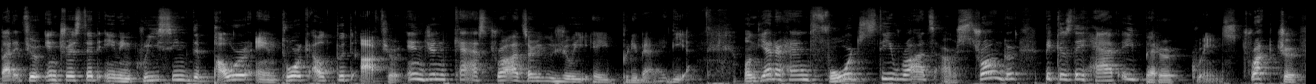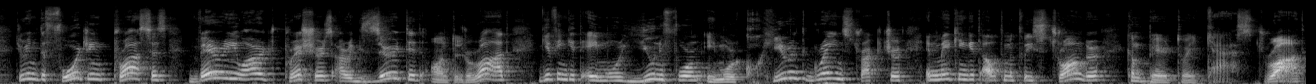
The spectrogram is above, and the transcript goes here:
But if you're interested in increasing the power and torque output of your engine, cast rods are usually a pretty bad idea. On the other hand, forged steel rods are stronger because they have a better grain structure. During the forging process, very large pressures are exerted onto the rod, giving it a more uniform, a more coherent grain structure and making it ultimately stronger compared to a cast rod.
